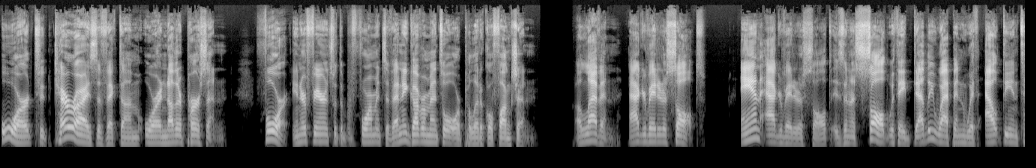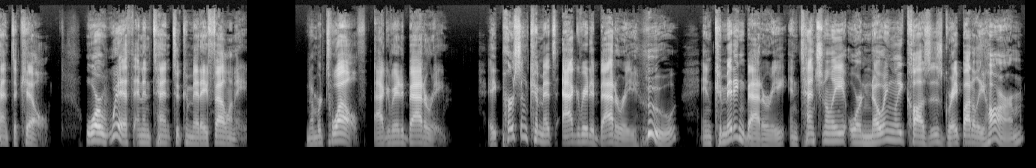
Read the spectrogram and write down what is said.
or to terrorize the victim or another person. Four, interference with the performance of any governmental or political function. 11, aggravated assault. An aggravated assault is an assault with a deadly weapon without the intent to kill, or with an intent to commit a felony. Number 12, aggravated battery. A person commits aggravated battery who, in committing battery intentionally or knowingly causes great bodily harm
